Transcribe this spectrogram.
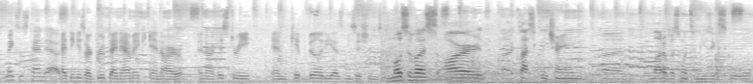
What makes us stand out? I think is our group dynamic and our and our history and capability as musicians. Most of us are uh, classically trained. Uh, a lot of us went to music school,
